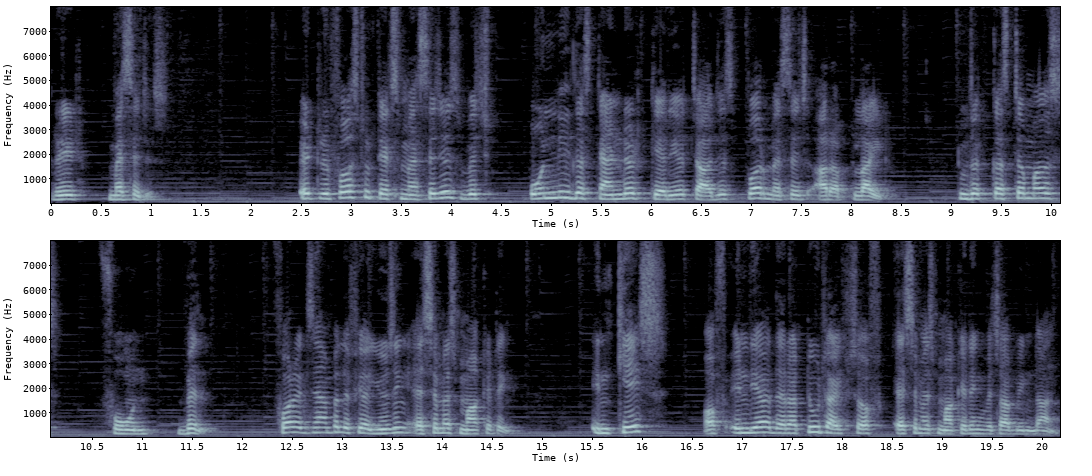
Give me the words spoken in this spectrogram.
rate messages. It refers to text messages which only the standard carrier charges per message are applied to the customer's phone bill. For example, if you are using SMS marketing, in case of India, there are two types of SMS marketing which are being done.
